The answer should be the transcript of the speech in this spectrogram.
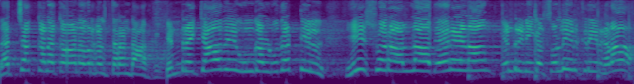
லட்சக்கணக்கானவர்கள் திரண்டார்கள். என்றைக்காவது உங்கள் உதட்டில் ஈஸ்வர அல்லா தேரேனாம் என்று நீங்கள் சொல்லி இருக்கிறீர்களா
